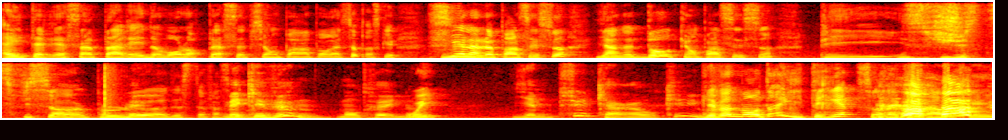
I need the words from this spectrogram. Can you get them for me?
intéressant, pareil, de voir leur perception par rapport à ça. Parce que si Mm. elle, elle a pensé ça, il y en a d'autres qui ont pensé ça. Puis ils justifient ça un peu là, de cette façon. Mais Kevin, Montreuil, là, Oui. il aime-tu le karaoké? ou- Kevin Montreuil, il tripe sur le karaoké.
